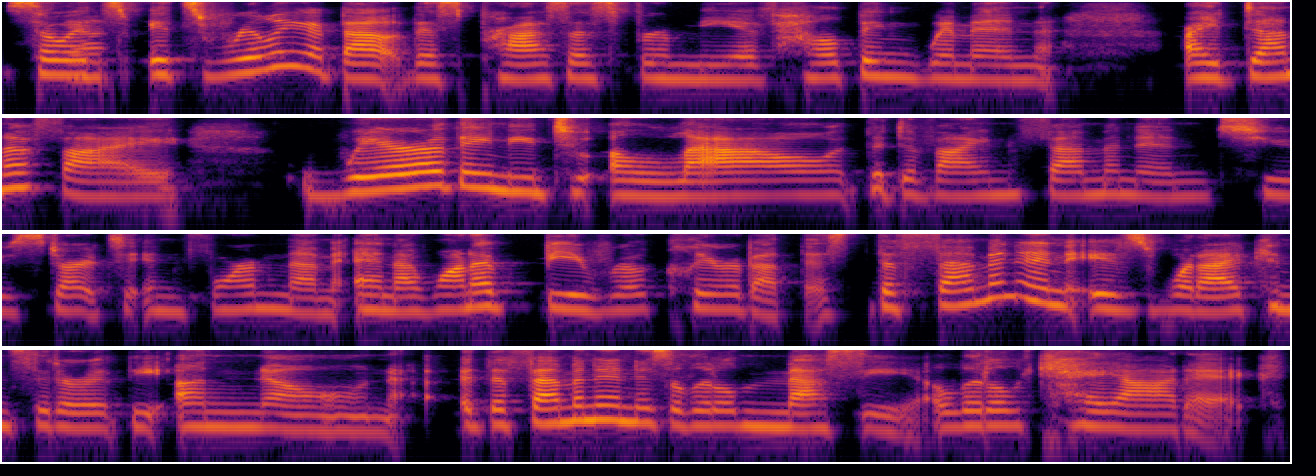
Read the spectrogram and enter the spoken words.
So yeah. it's it's really about this process for me of helping women identify where they need to allow the divine feminine to start to inform them. And I want to be real clear about this. The feminine is what I consider the unknown. The feminine is a little messy, a little chaotic.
